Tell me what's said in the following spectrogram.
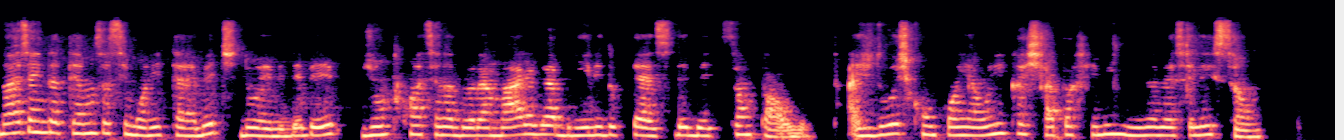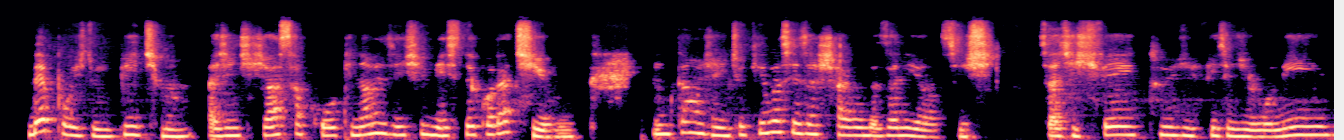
Nós ainda temos a Simone Tebet, do MDB, junto com a senadora Mara Gabrilli, do PSDB de São Paulo. As duas compõem a única chapa feminina dessa eleição. Depois do impeachment, a gente já sacou que não existe vice decorativo. Então, gente, o que vocês acharam das alianças? Satisfeitos? Difícil de engolir?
